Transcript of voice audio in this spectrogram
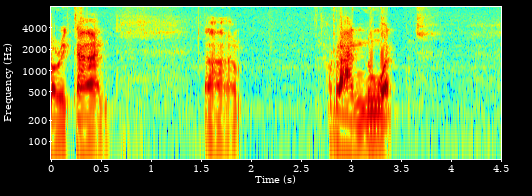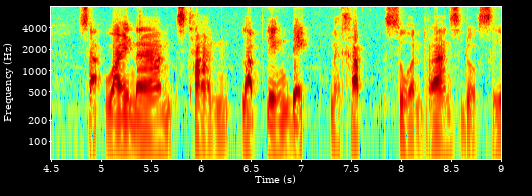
บริการร้านนวดสระว่ายน้ำสถานรับเลี้ยงเด็กนะครับ ส่วนร้านสะดวกซื้อ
